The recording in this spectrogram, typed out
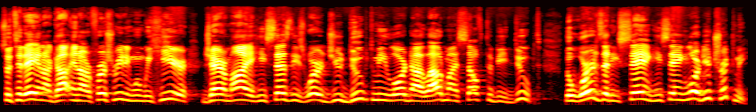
So today in our, God, in our first reading, when we hear Jeremiah, he says these words, You duped me, Lord, and I allowed myself to be duped. The words that he's saying, he's saying, Lord, you tricked me.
